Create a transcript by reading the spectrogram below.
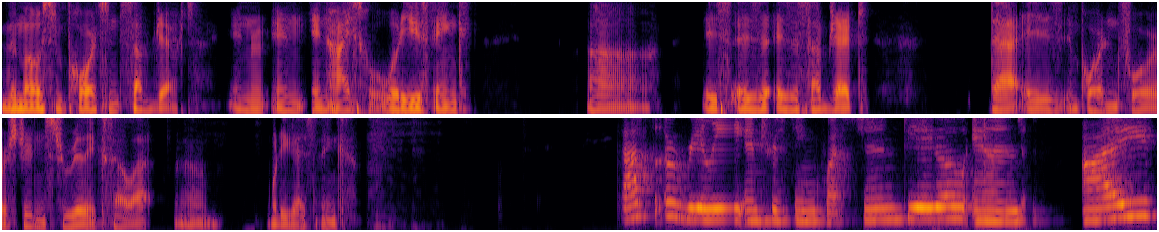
the most important subject in in in high school? What do you think uh, is is is a subject that is important for students to really excel at? Um, what do you guys think? That's a really interesting question, Diego. And I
